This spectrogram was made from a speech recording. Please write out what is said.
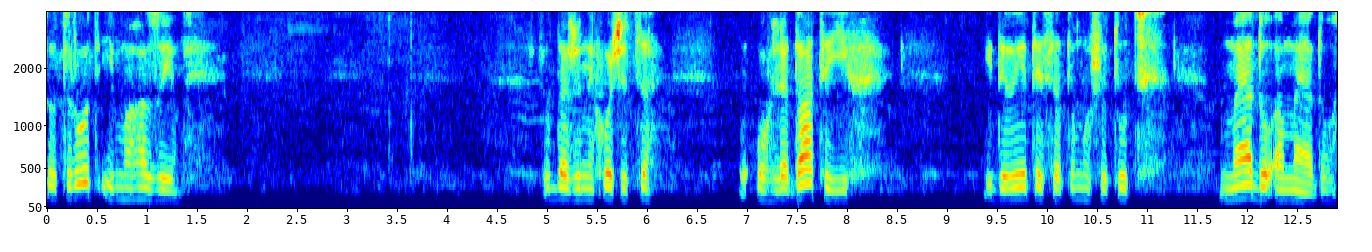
Тут рот і магазин. Тут навіть не хочеться оглядати їх і дивитися, тому що тут меду, а меду.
